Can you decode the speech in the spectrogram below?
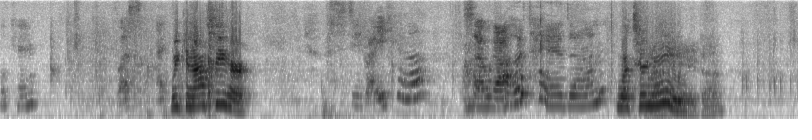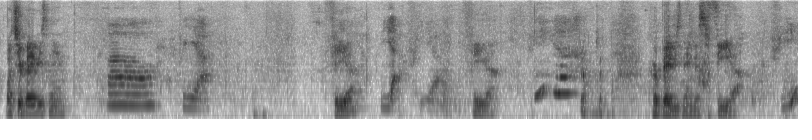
Okay. First, We cannot see her. She's right here. So I got her hair done. What's her Yeah, name? You're done. What's your baby's name? Uh, yeah, Fia. yeah, yeah, Fia. yeah, Her baby's name is Fia. Fia.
